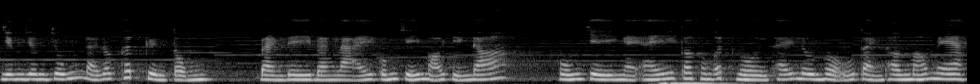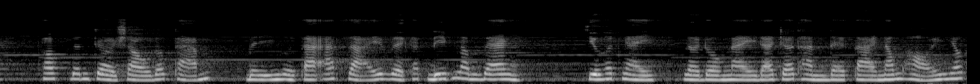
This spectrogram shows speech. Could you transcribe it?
nhưng dân chúng lại rất thích truyền tụng Bàn đi bàn lại cũng chỉ mỗi chuyện đó. Huống gì ngày ấy có không ít người thấy lương hữu toàn thân máu me, khóc đến trời sầu đất thảm, bị người ta áp giải về khách điếm Lâm Giang. Chưa hết ngày, lời đồn này đã trở thành đề tài nóng hổi nhất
